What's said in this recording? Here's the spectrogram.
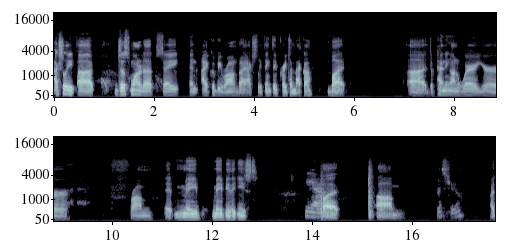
Actually, uh, just wanted to say, and I could be wrong, but I actually think they pray to Mecca. But uh, depending on where you're from, it may may be the east. yeah But um, that's true I,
